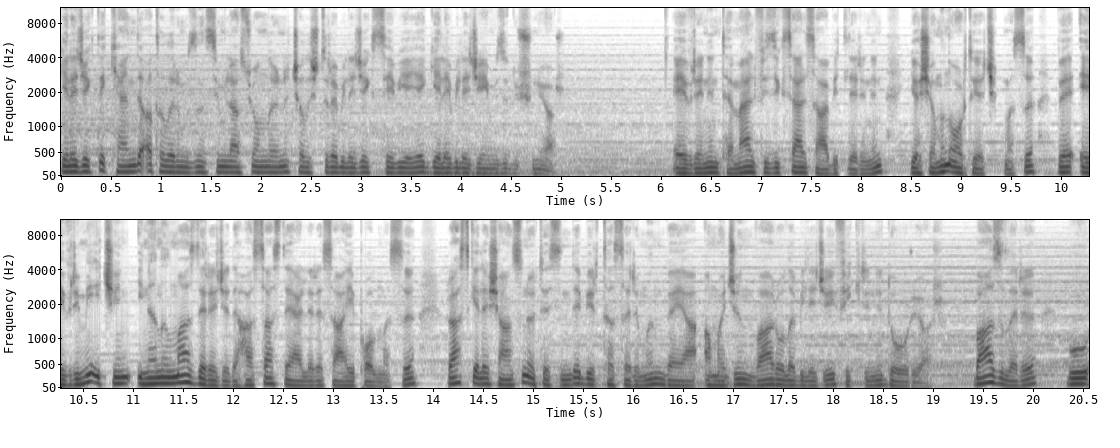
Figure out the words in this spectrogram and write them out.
gelecekte kendi atalarımızın simülasyonlarını çalıştırabilecek seviyeye gelebileceğimizi düşünüyor evrenin temel fiziksel sabitlerinin yaşamın ortaya çıkması ve evrimi için inanılmaz derecede hassas değerlere sahip olması, rastgele şansın ötesinde bir tasarımın veya amacın var olabileceği fikrini doğuruyor. Bazıları bu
